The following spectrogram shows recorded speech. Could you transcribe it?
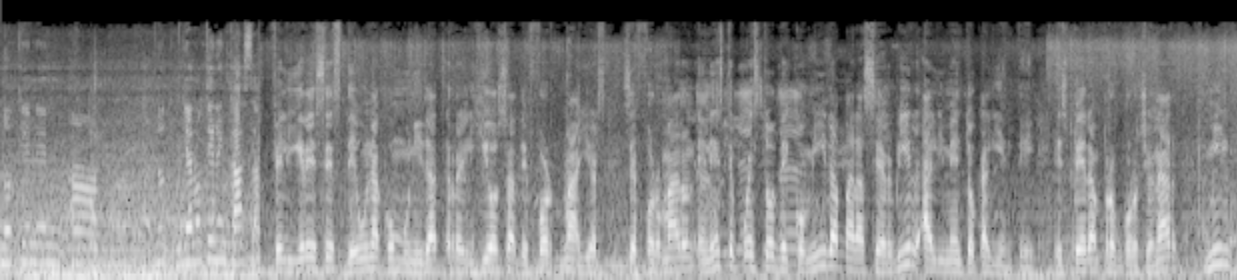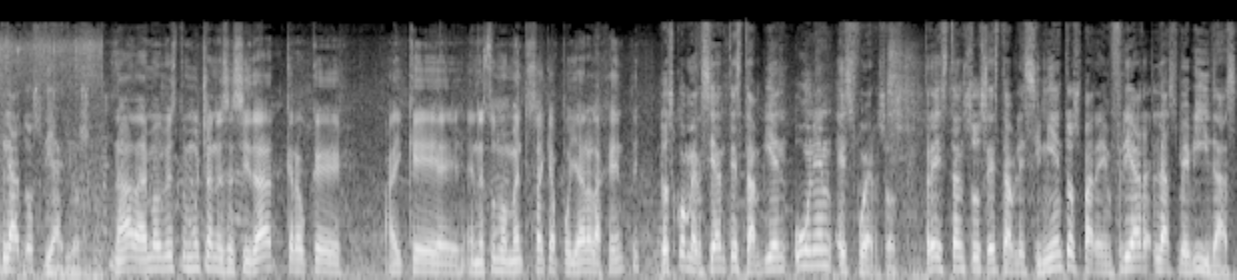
no tienen, um, no, ya no tienen casa. Feligreses de una comunidad religiosa de Fort Myers se formaron en este puesto de comida para servir alimento caliente. Esperan proporcionar mil platos diarios. Nada, hemos visto mucha necesidad, creo que hay que, en estos momentos hay que apoyar a la gente. Los comerciantes también unen esfuerzos, prestan sus establecimientos para enfriar las bebidas,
